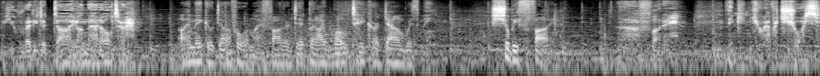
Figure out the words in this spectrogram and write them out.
Are you ready to die on that altar? I may go down for what my father did, but I won't take her down with me. She'll be fine. Ah, funny. Thinking you have a choice.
